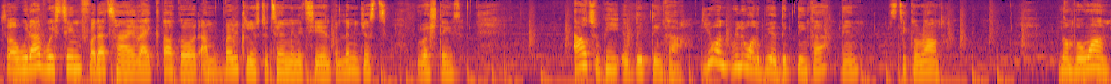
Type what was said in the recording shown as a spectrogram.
So, without wasting further time, like, oh god, I'm very close to 10 minutes here, but let me just rush things. How to be a deep thinker? Do you want, really want to be a deep thinker? Then stick around. Number one,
